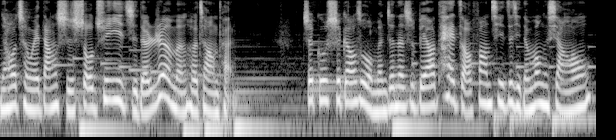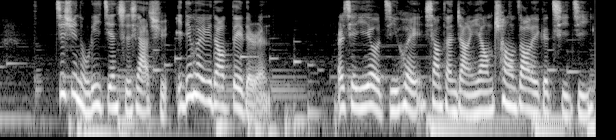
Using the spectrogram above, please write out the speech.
然后成为当时首屈一指的热门合唱团。这故事告诉我们，真的是不要太早放弃自己的梦想哦，继续努力坚持下去，一定会遇到对的人，而且也有机会像团长一样创造了一个奇迹。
